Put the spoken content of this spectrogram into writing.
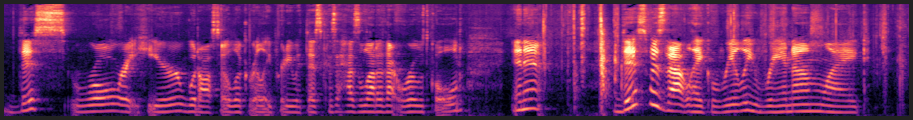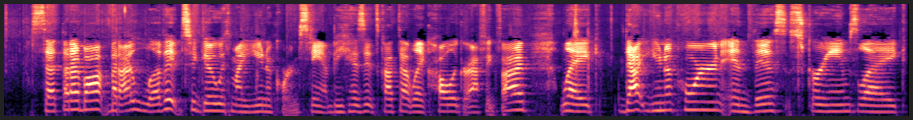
this roll right here would also look really pretty with this because it has a lot of that rose gold in it. This was that like really random like set that I bought, but I love it to go with my unicorn stamp because it's got that like holographic vibe. Like that unicorn and this screams like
